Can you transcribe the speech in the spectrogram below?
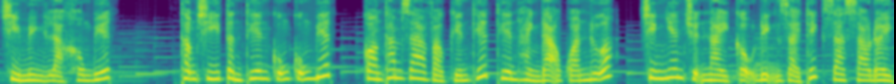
chỉ mình là không biết. Thậm chí Tần Thiên cũng cũng biết, còn tham gia vào kiến thiết thiên hành đạo quán nữa, trình nhiên chuyện này cậu định giải thích ra sao đây?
